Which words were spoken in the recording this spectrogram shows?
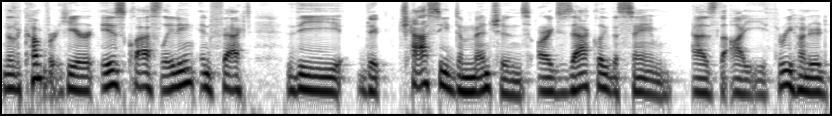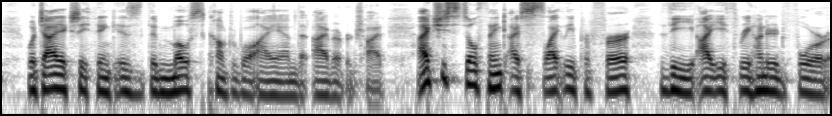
Now the comfort here is class leading. In fact, the, the chassis dimensions are exactly the same as the IE300, which I actually think is the most comfortable IEM that I've ever tried. I actually still think I slightly prefer the IE300 for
